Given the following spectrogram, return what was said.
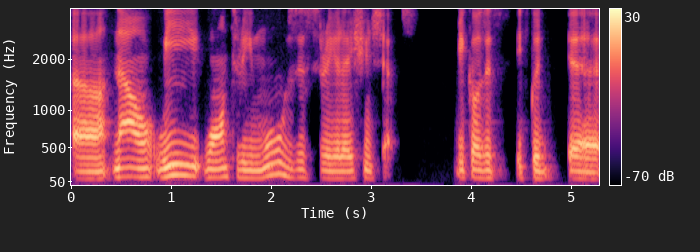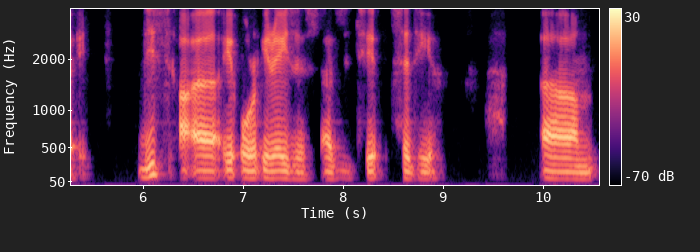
Uh, now we want to remove these relationships because it's, it could, uh, this uh, or erases as it said here. Um,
